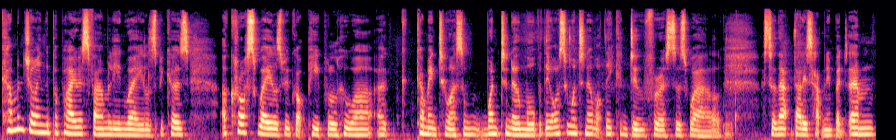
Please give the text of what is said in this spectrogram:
come and join the Papyrus family in Wales because across Wales we've got people who are uh, coming to us and want to know more, but they also want to know what they can do for us as well. So that that is happening. But um,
